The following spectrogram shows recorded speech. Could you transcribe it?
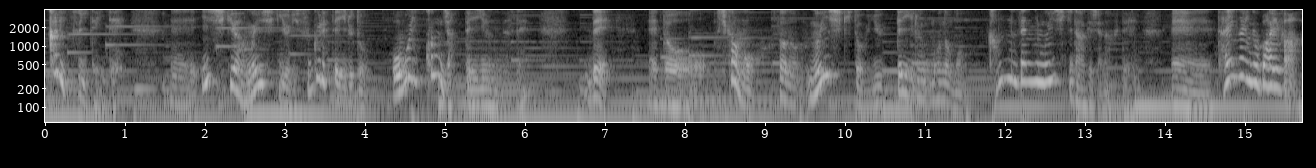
っかりついていて、えー、意識は無意識より優れていると思い込んじゃっているんですね。で、えーと、しかもその無意識と言っているものも完全に無意識なわけじゃなくて、えー、大概の場合は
